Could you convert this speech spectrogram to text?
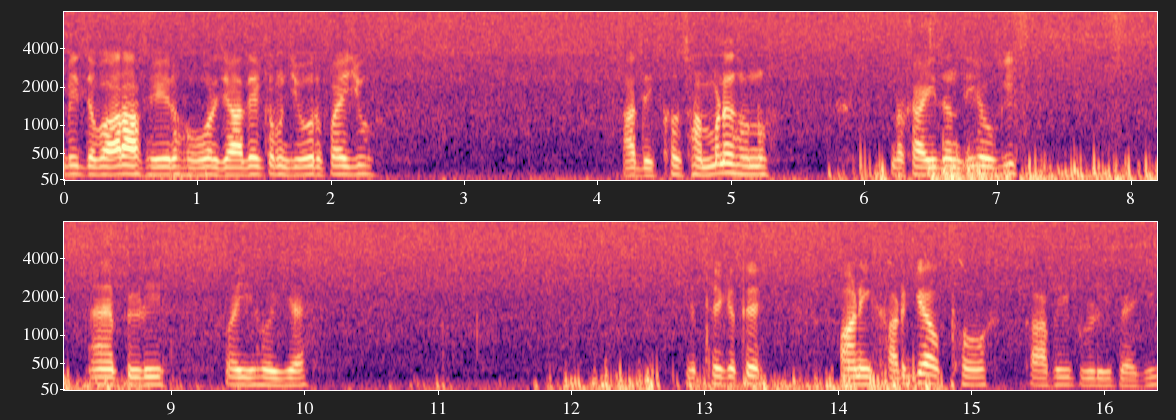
ਵੀ ਦੁਬਾਰਾ ਫੇਰ ਹੋਰ ਜ਼ਿਆਦਾ ਕਮਜ਼ੋਰ ਪੈ ਜੂ। ਆ ਦੇਖੋ ਸਾਹਮਣੇ ਤੁਹਾਨੂੰ ਦਿਖਾਈ ਦਿੰਦੀ ਹੋਊਗੀ। ਐ ਪੀੜੀ ਪਈ ਹੋਈ ਹੈ ਜਿੱਥੇ ਕਿਤੇ ਪਾਣੀ ਖੜ ਗਿਆ, ਉੱਥੋਂ ਕਾਫੀ ਪੀੜੀ ਪੈ ਗਈ।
